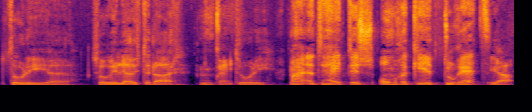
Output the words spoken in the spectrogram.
sorry, eh, sorry luisteraar. Oké. Sorry. Maar het heet dus omgekeerd Tourette. Ja,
